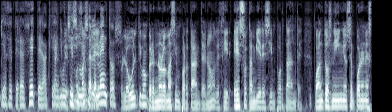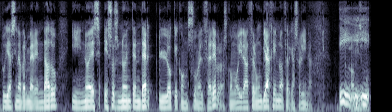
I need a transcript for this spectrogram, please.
y etcétera, etcétera, que hay muchísimos elementos. Lo último, pero no lo más importante, ¿no? Es decir, eso también es importante. ¿Cuántos niños se ponen a estudiar sin haber merendado? Y no es, eso es no entender lo que consume el cerebro. Es como ir a hacer un viaje y no hacer gasolina. Y,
